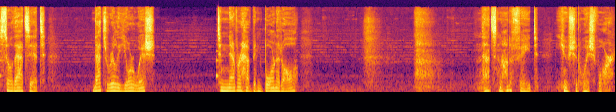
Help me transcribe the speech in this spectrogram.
So that's it. That's really your wish? To never have been born at all? That's not a fate you should wish for.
